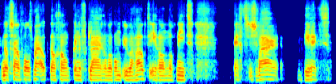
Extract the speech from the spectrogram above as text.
En dat zou volgens mij ook dan gewoon kunnen verklaren waarom überhaupt Iran nog niet echt zwaar direct,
